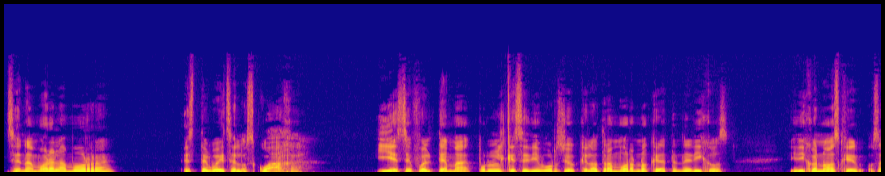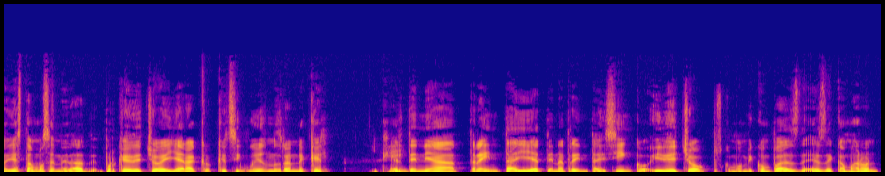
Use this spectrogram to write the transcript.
se enamora la morra, este güey se los cuaja. Y ese fue el tema por el que se divorció, que la otra morra no quería tener hijos. Y dijo, no, es que, o sea, ya estamos en edad, porque de hecho ella era creo que cinco años más grande que él. Él tenía 30 y ella tenía 35. Y de hecho, pues como mi compa es de, es de camarón,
